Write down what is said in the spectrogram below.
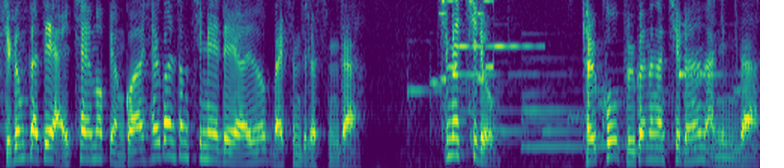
지금까지 알츠하이머병과 혈관성 치매에 대하여 말씀드렸습니다. 치매 치료 결코 불가능한 치료는 아닙니다.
